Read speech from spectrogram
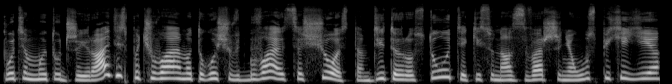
Потім ми тут же і радість почуваємо того, що відбувається щось. Там діти ростуть, якісь у нас звершення, успіхи є.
